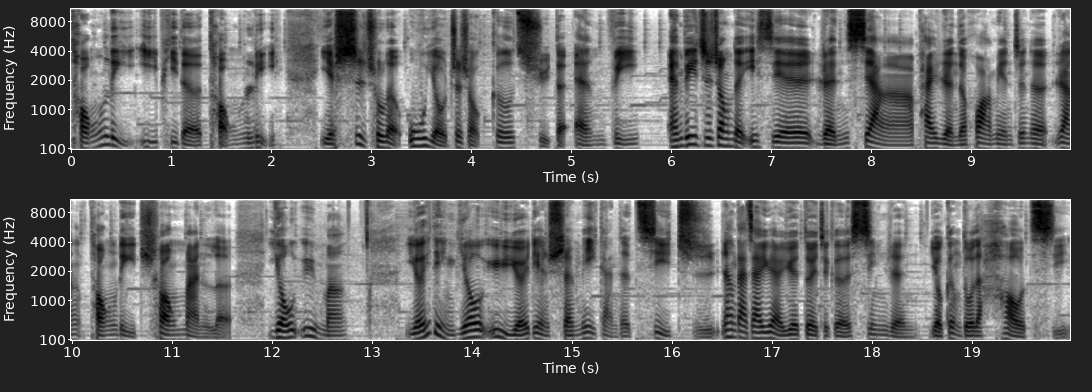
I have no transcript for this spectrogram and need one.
同理 EP 的同理，也试出了《乌有》这首歌曲的 MV。MV 之中的一些人像啊，拍人的画面，真的让同理充满了忧郁吗？有一点忧郁，有一点神秘感的气质，让大家越来越对这个新人有更多的好奇。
